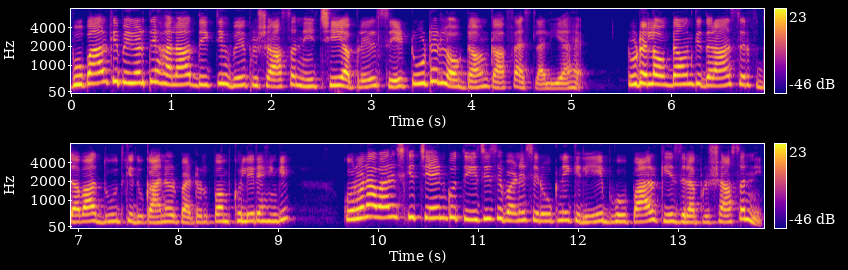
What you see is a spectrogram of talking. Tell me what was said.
भोपाल के बिगड़ते हालात देखते हुए प्रशासन ने 6 अप्रैल से टोटल लॉकडाउन का फैसला लिया है। टोटल लॉकडाउन के दौरान सिर्फ़ दवा, दूध की दुकानें और पेट्रोल पंप खुले रहेंगे। कोरोना वायरस की चेन को तेज़ी से बढ़ने से रोकने के लिए भोपाल के जिला प्रशासन ने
